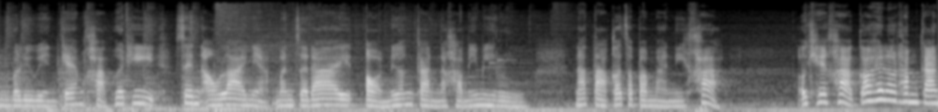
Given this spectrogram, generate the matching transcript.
นบริเวณแก้มค่ะ เพื่อที่เส้นเอาไลน์เนี่ยมันจะได้ต่อเนื่องกันนะคะ ไม่มีรูหน้าตาก็จะประมาณนี้ค่ะ โอเคค่ะ ก็ให้เราทำการ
